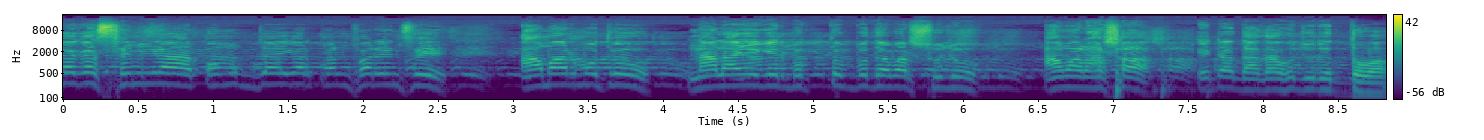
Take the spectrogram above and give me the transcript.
জায়গার সেমিনার, অমুক জায়গার কনফারেন্সে আমার মতো নালায়েকের বক্তব্য দেওয়ার সুযোগ আমার আশা, এটা দাদা হুজুরের দোয়া।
